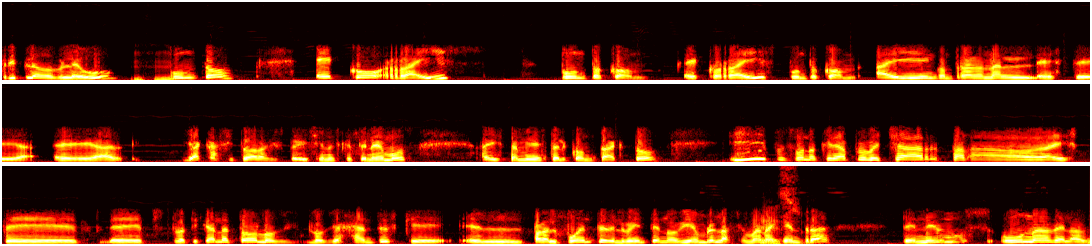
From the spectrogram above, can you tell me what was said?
www.ecoraíz.com ecoraíz.com. Ahí encontrarán al, este, eh, ya casi todas las expediciones que tenemos. Ahí también está el contacto. Y pues bueno, quería aprovechar para este eh, pues, platicarle a todos los, los, viajantes que el, para el puente del 20 de noviembre, la semana que entra, tenemos una de las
